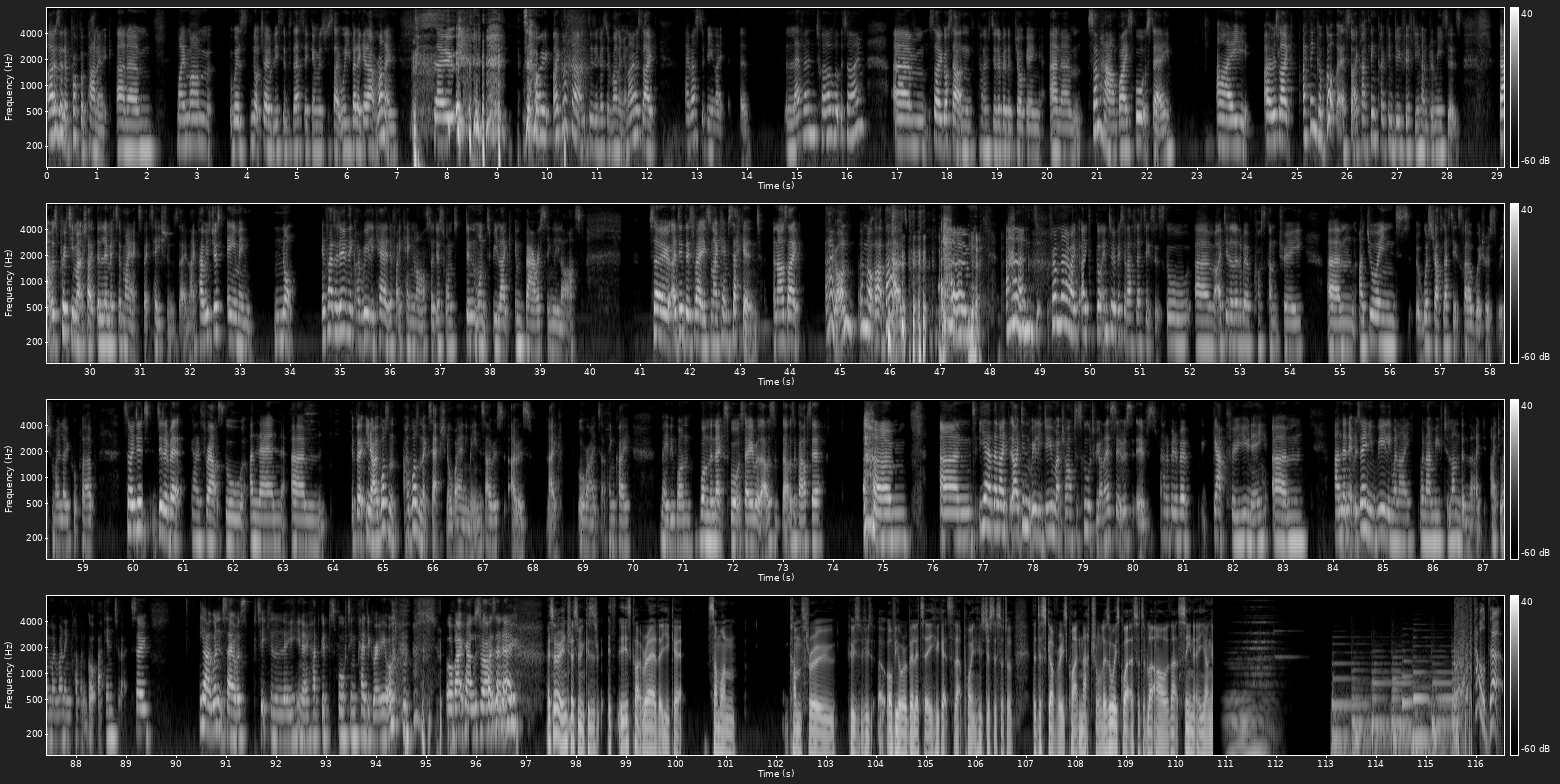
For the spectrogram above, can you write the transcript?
I was in a proper panic. And um my mum was not terribly sympathetic and was just like, well, you better get out running. so so I, I got out and did a bit of running. And I was like, I must have been like uh, 11, 12 at the time. Um, so I got out and kind of did a bit of jogging. And um, somehow by sports day, I I was like, I think I've got this. Like, I think I can do 1500 meters. That was pretty much like the limit of my expectations, though. Like, I was just aiming not in fact i don't think i really cared if i came last. I just want didn't want to be like embarrassingly last. So i did this race and i came second and i was like hang on i'm not that bad. Um, Yeah. and from there I, I got into a bit of athletics at school. Um, i did a little bit of cross country. Um, i joined worcester athletics club which was which was my local club so I did did a bit kind of throughout school, and then, um, but you know, I wasn't I wasn't exceptional by any means. I was I was like all right. I think I maybe won won the next sports day, but that was that was about it. Um, and yeah, then I I didn't really do much after school. To be honest, it was it was had a bit of a gap through uni. Um, and then it was only really when I when I moved to London that I, I joined my running club and got back into it. So yeah, I wouldn't say I was particularly you know had good sporting pedigree or or background as far as I know. It's very interesting because it's, it's, it is quite rare that you get someone come through who's who's of your ability who gets to that point who's just a sort of the discovery is quite natural. There's always quite a sort of like oh that's seen at a young Hold up.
